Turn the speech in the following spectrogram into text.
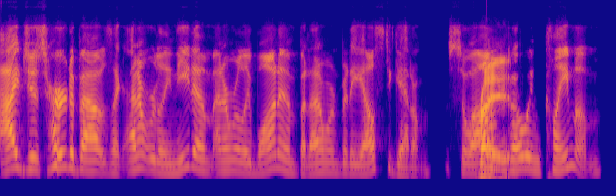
I just heard about. I was like, I don't really need him. I don't really want him, but I don't want anybody else to get them. So I'll Right. go and claim them.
